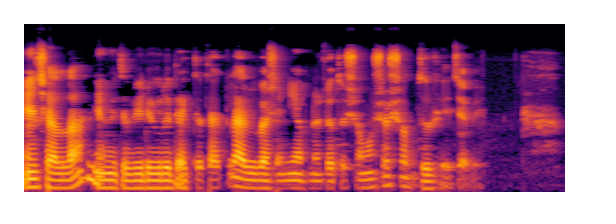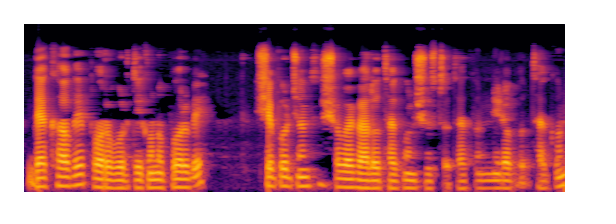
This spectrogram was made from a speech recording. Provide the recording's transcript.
ইনশাল্লাহ নিয়মিত ভিডিওগুলো দেখতে থাকলে আরবি ভাষা নিয়ে আপনার যত সমস্যা সব দূর হয়ে যাবে। দেখা হবে পরবর্তী কোনো পর্বে। সে পর্যন্ত সবাই ভালো থাকুন, সুস্থ থাকুন, নিরাপদ থাকুন।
